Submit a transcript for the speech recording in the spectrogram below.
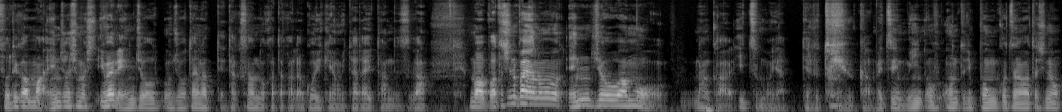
それがまあ炎上しまして、いわゆる炎上の状態になって、たくさんの方からご意見をいただいたんですが、まあ、私の場合、あの炎上はもう、なんか、いつもやってるというか、別にみ本当にポンコツな私の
